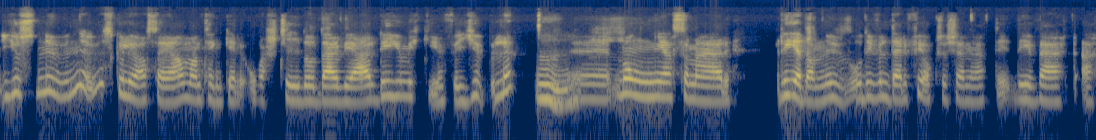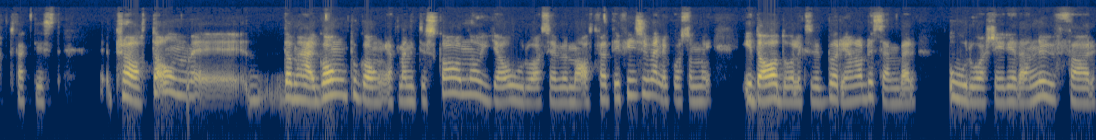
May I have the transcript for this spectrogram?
just nu, nu skulle jag säga, om man tänker årstid och där vi är, det är ju mycket inför jul. Mm. Eh, många som är redan nu och det är väl därför jag också känner att det, det är värt att faktiskt prata om eh, de här gång på gång, att man inte ska noja och oroa sig över mat. För att det finns ju människor som idag då, liksom i början av december, oroar sig redan nu för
